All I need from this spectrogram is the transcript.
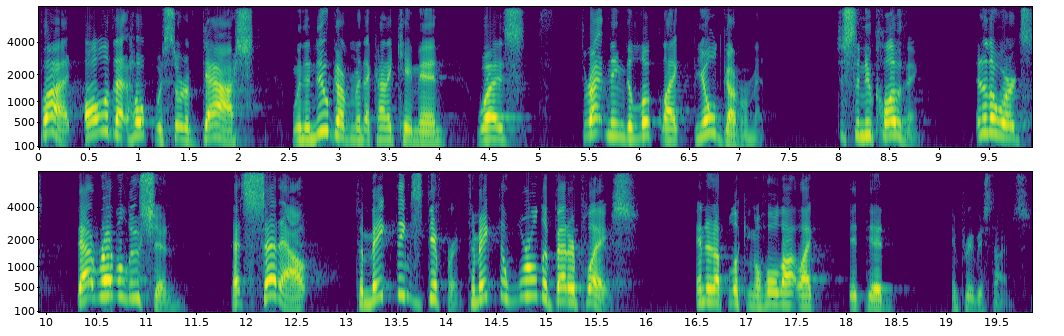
But all of that hope was sort of dashed when the new government that kind of came in was threatening to look like the old government, just a new clothing. In other words, that revolution that set out to make things different, to make the world a better place, ended up looking a whole lot like it did in previous times.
